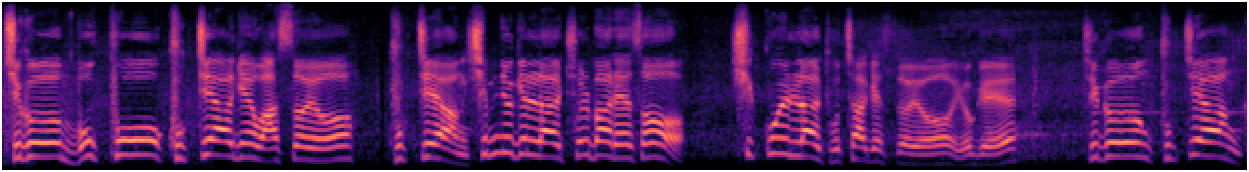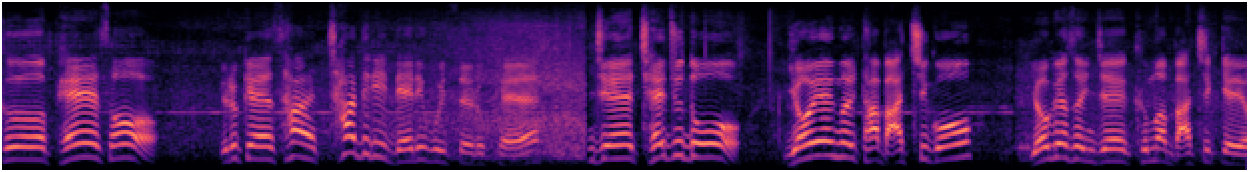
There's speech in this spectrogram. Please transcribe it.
지금 목포 국제항에 왔어요. 국제항 16일 날 출발해서 19일 날 도착했어요. 여기 지금 국제항 그 배에서 이렇게 사- 차들이 내리고 있어요. 이렇게 이제 제주도 여행을 다 마치고 여기서 이제 그만 마칠게요.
